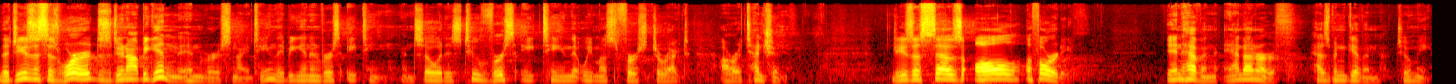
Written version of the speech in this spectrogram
that Jesus' words do not begin in verse 19, they begin in verse 18. And so it is to verse 18 that we must first direct our attention. Jesus says, All authority in heaven and on earth has been given to me.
